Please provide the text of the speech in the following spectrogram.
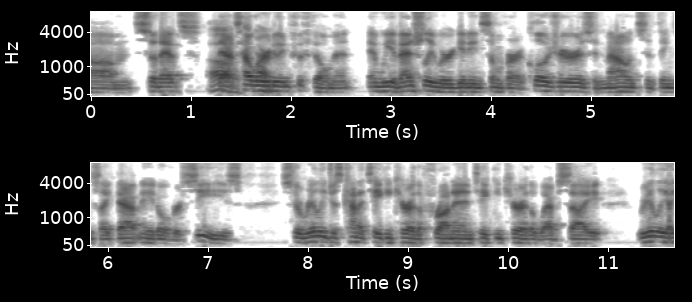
Um, so that's oh, that's how smart. we were doing fulfillment, and we eventually were getting some of our enclosures and mounts and things like that made overseas. So really, just kind of taking care of the front end, taking care of the website, really,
